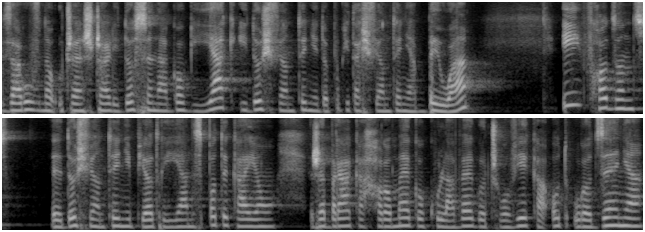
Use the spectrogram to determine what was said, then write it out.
zarówno uczęszczali do synagogi, jak i do świątyni, dopóki ta świątynia była. I wchodząc Y, do świątyni Piotr i Jan spotykają żebraka, chromego, kulawego człowieka od urodzenia,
